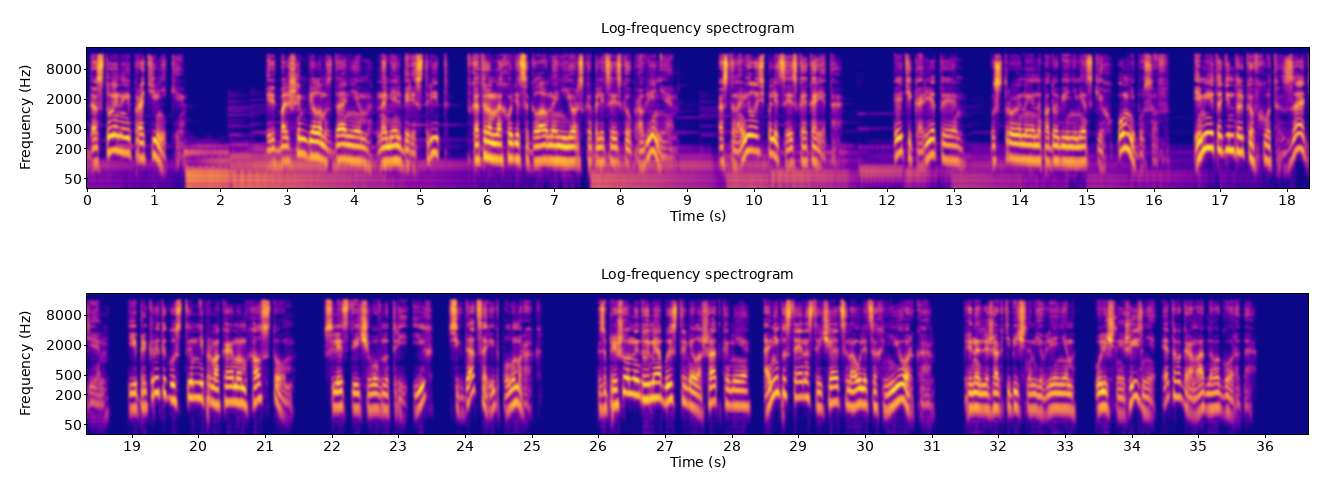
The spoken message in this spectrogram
Достойные противники. Перед большим белым зданием на Мельбери-стрит, в котором находится главное Нью-Йоркское полицейское управление, остановилась полицейская карета. Эти кареты, устроенные наподобие немецких омнибусов, имеют один только вход сзади и прикрыты густым непромокаемым холстом, вследствие чего внутри их всегда царит полумрак. Запряженные двумя быстрыми лошадками, они постоянно встречаются на улицах Нью-Йорка, принадлежа к типичным явлениям уличной жизни этого громадного города.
